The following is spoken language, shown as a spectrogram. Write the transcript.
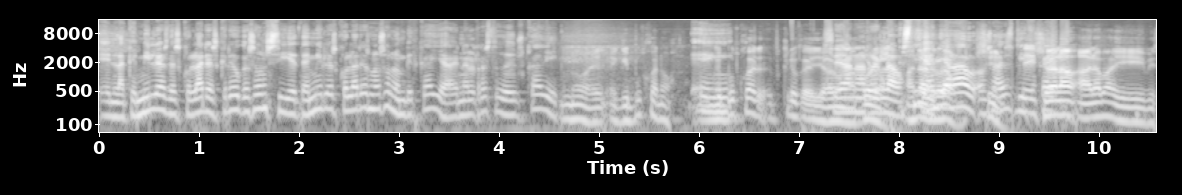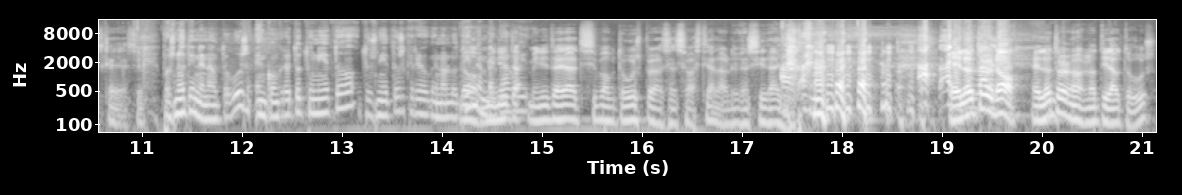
en la que miles de escolares, creo que son 7.000 escolares, no solo en Vizcaya, en el resto de Euskadi, No, en, Guipúzcoa no. En, En- Guipúzcoa creo que llegaron Se han arreglado. Sí, han llegado, o sea, es Sí, Vizcaya. Araba y Vizcaya, sí. Pues no tienen autobús. En concreto, tu nieto, tus nietos creo que no lo No, tienen, mi ¿verdad, nieta, Goy? mi nieta ya se va a autobús, pero a San Sebastián, a la universidad. ya. El otro no, el otro no, no tiene autobús.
